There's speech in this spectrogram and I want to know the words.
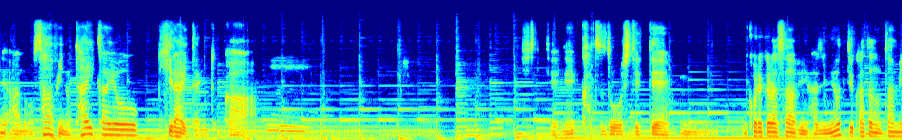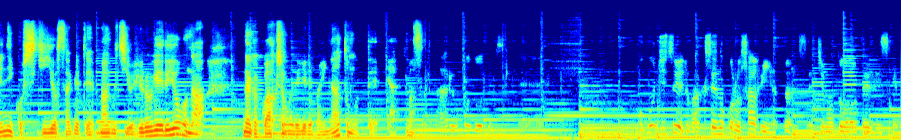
ね、あのサーフィンの大会を開いたりとかしてね活動してて、うん、これからサーフィン始めようっていう方のためにこう敷居を下げて間口を広げるようななんかこうアクションができればいいなと思ってやってます。なるほどですね。僕も実を言うと学生の頃サーフィンやったんですね、地元でですけど。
